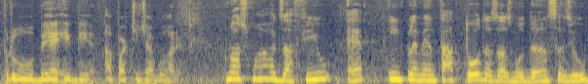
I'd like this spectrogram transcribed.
para o BRB a partir de agora? O nosso maior desafio é implementar todas as mudanças e o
